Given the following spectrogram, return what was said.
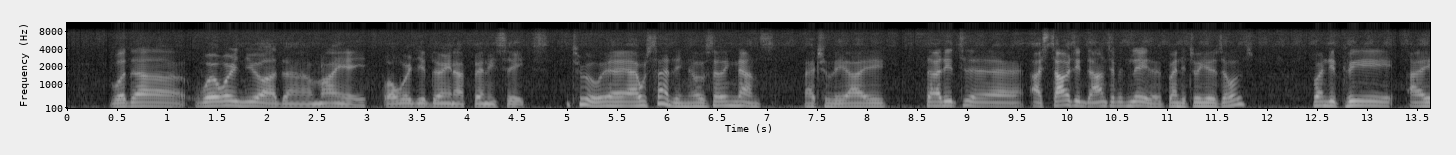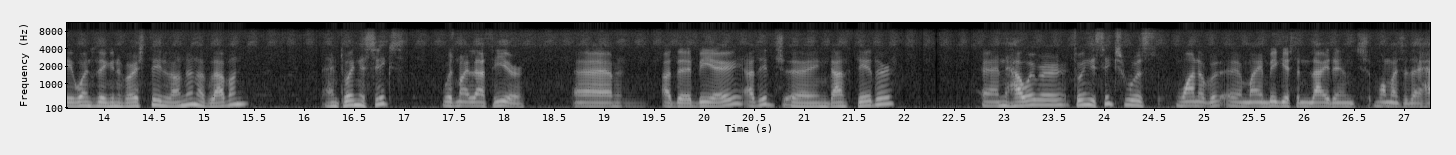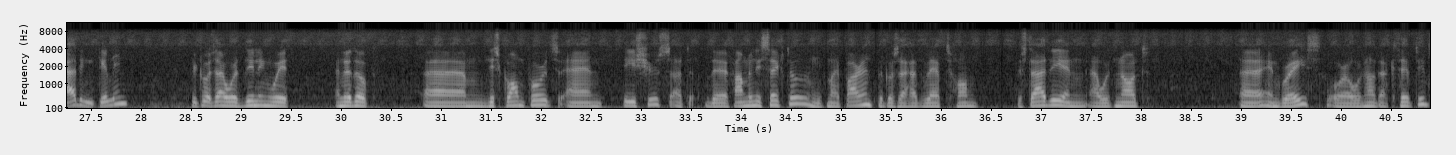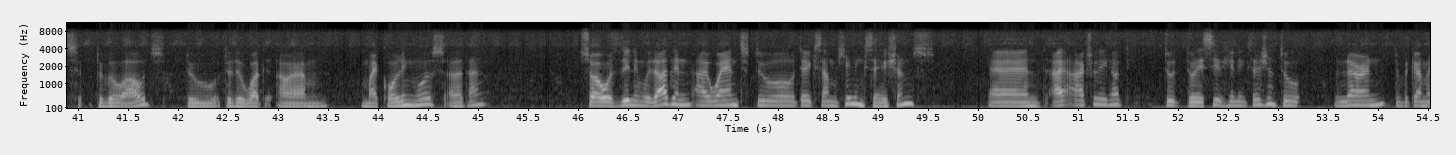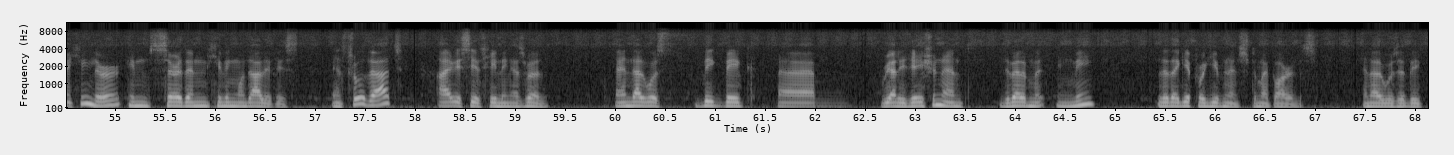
What, uh, where were you at uh, my age? What were you doing at 26? True, uh, I was studying, I was studying dance. Actually, I studied, uh, I started dance a bit later, 22 years old. 23, I went to the university in London at Laban. And 26 was my last year um, at the BA I did uh, in dance theater. And however, 26 was one of uh, my biggest enlightened moments that I had in killing because I was dealing with a lot of um, discomforts and issues at the family sector with my parents because I had left home to study and I was not uh, or I was not accepted to go out to, to do what um, my calling was at the time. So I was dealing with that and I went to take some healing sessions and I actually got to, to receive healing sessions to learn to become a healer in certain healing modalities. And through that, I received healing as well. And that was big, big um, realization and development in me that I gave forgiveness to my parents. And that was a big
